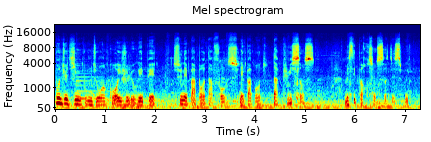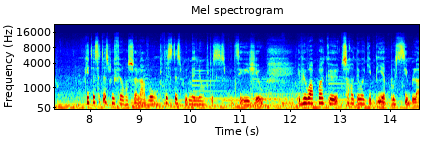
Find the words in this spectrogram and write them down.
Bon Dieu dit pour me dire encore et je le répète, ce n'est pas par ta force, ce n'est pas par ta puissance, mais c'est par son Saint-Esprit. Quittez cet esprit faire un seul avant, quittez cet esprit mener, quittez cet esprit diriger. Et puis, après que ça aurait été qui est impossible.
